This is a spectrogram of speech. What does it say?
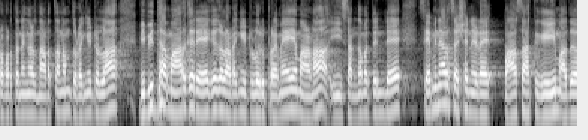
പ്രവർത്തനങ്ങൾ നടത്തണം. തുടങ്ങിയിട്ടുള്ള വിവിധ മാർഗരേഖകൾ അടങ്ങിയിട്ടുള്ള ഒരു പ്രമേയമാണ് ഈ സംഗമത്തിന്റെ സെമിനാർ സെഷനിടെ പാസ്സാക്കുകയും അത്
